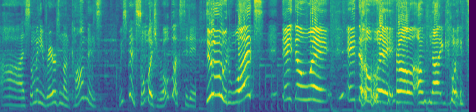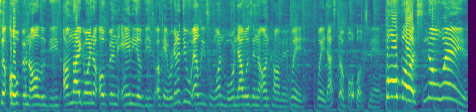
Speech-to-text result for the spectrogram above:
Ah, so many rares and uncommons. We spent so much Robux today. Dude, what? Ain't no way. Ain't no way. Bro, I'm not going to open all of these. I'm not going to open any of these. Okay, we're going to do at least one more. That was in the uncommon. Wait, wait, that's the Bulbucks, man. Bulbucks, no way.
